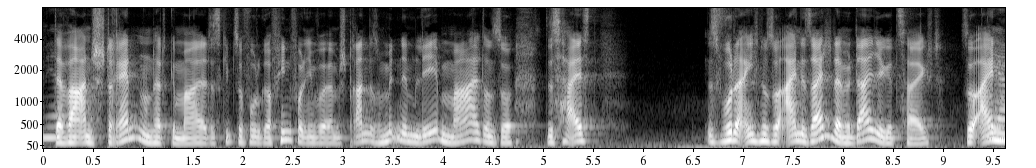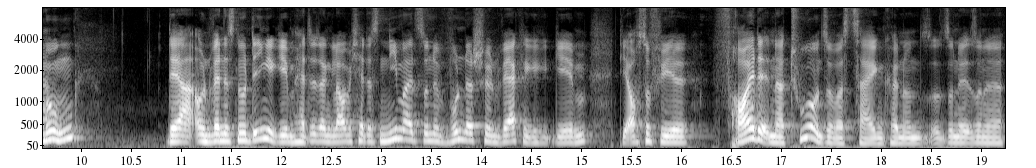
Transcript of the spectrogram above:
Ja. Der war an Stränden und hat gemalt. Es gibt so Fotografien von ihm, wo er am Strand ist und mitten im Leben malt und so. Das heißt, es wurde eigentlich nur so eine Seite der Medaille gezeigt. So ein ja. Munk der, und wenn es nur den gegeben hätte, dann glaube ich, hätte es niemals so eine wunderschönen Werke gegeben, die auch so viel Freude in Natur und sowas zeigen können und so, so eine, so eine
